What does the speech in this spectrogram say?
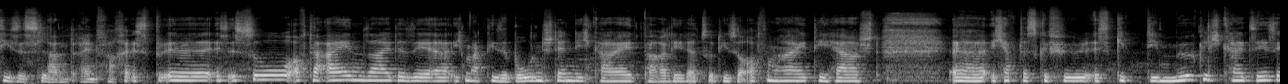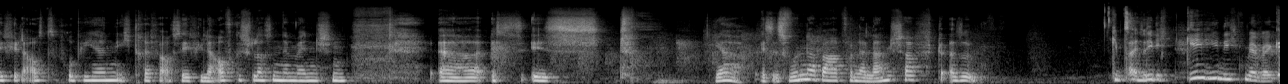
dieses Land einfach. Es, äh, es ist so auf der einen Seite sehr, ich mag diese Bodenständigkeit, parallel dazu diese Offenheit, die herrscht. Äh, ich habe das Gefühl, es gibt die Möglichkeit, sehr, sehr viel auszuprobieren. Ich treffe auch sehr viele aufgeschlossene Menschen. Äh, es ist ja, es ist wunderbar von der Landschaft. Also Gibt's also ich gehe hier nicht mehr weg.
